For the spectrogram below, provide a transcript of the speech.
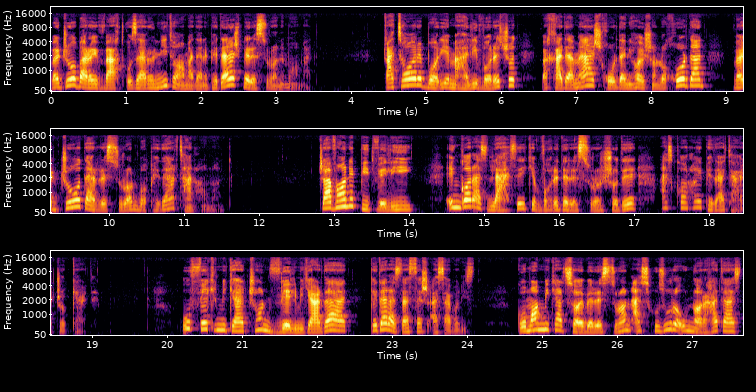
و جو برای وقت گذرانی تا آمدن پدرش به رستوران ما آمد. قطار باری محلی وارد شد و خدمهش خوردنی هایشان را خوردند و جو در رستوران با پدر تنها ماند. جوان بیدولی انگار از لحظه که وارد رستوران شده از کارهای پدر تعجب کرده. او فکر می‌کرد چون ول میگردد پدر از دستش عصبانی است. گمان می‌کرد صاحب رستوران از حضور او ناراحت است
